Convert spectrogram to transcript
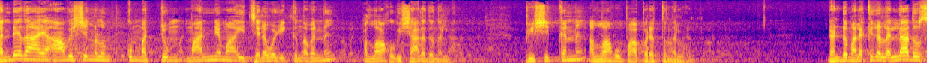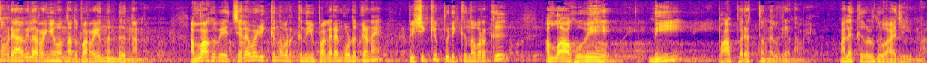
തന്റേതായ ആവശ്യങ്ങൾക്കും മറ്റും മാന്യമായി ചെലവഴിക്കുന്നവന് അള്ളാഹു വിശാലത നൽകും. പിശുക്കന് അള്ളാഹു പാപ്പരത്ത് നൽകും. രണ്ട് മലക്കുകൾ എല്ലാ ദിവസവും രാവിലെ ഇറങ്ങി വന്നത് പറയുന്നുണ്ട് എന്നാണ്. അള്ളാഹുവെ ചെലവഴിക്കുന്നവർക്ക് നീ പകരം കൊടുക്കണേ പിശുക്കി പിടിക്കുന്നവർക്ക് അള്ളാഹുവെ നീ പാപ്പരത്വം നൽകണമേ. മലക്കുകൾ ദുവാ ചെയ്യുന്ന.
